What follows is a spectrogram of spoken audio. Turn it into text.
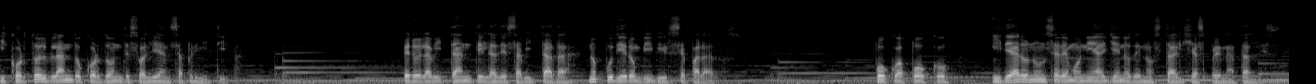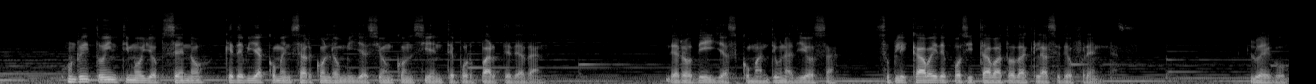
y cortó el blando cordón de su alianza primitiva. Pero el habitante y la deshabitada no pudieron vivir separados. Poco a poco, idearon un ceremonial lleno de nostalgias prenatales, un rito íntimo y obsceno que debía comenzar con la humillación consciente por parte de Adán. De rodillas como ante una diosa, suplicaba y depositaba toda clase de ofrendas. Luego,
